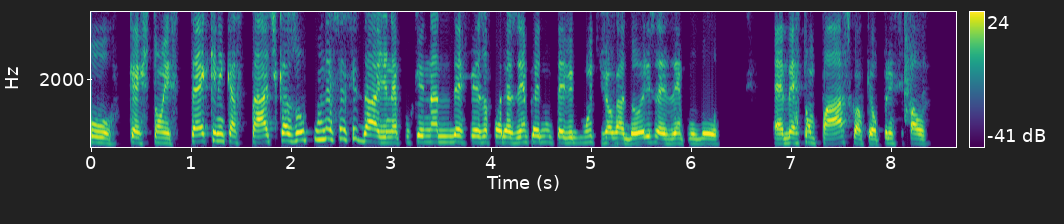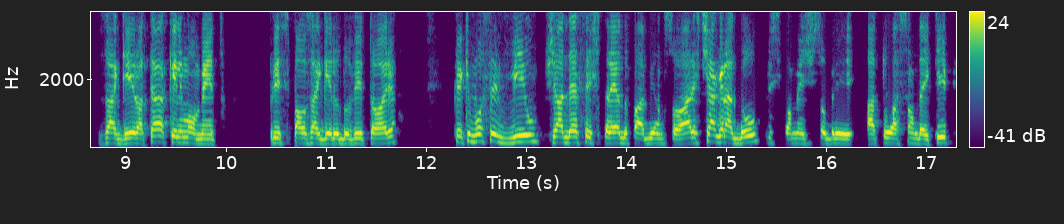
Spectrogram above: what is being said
por questões técnicas, táticas ou por necessidade, né? Porque na defesa, por exemplo, ele não teve muitos jogadores, exemplo do Everton Pascoal, que é o principal zagueiro até aquele momento, principal zagueiro do Vitória. que, que você viu já dessa estreia do Fabiano Soares? Te agradou, principalmente sobre a atuação da equipe?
